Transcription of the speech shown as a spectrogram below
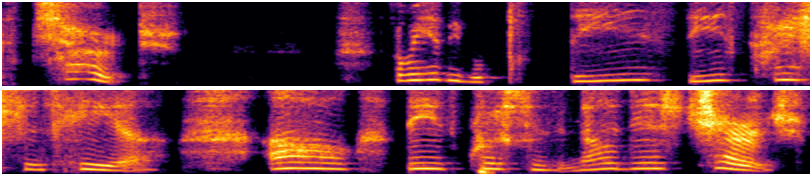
the church. So we hear people, these these Christians here, oh, these Christians know this church.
